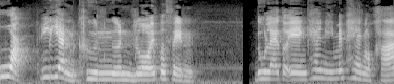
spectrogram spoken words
อ้วกเลี่ยนคืนเงินร้อยเปอร์เซ็นดูแลตัวเองแค่นี้ไม่แพงหรอกค่ะ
